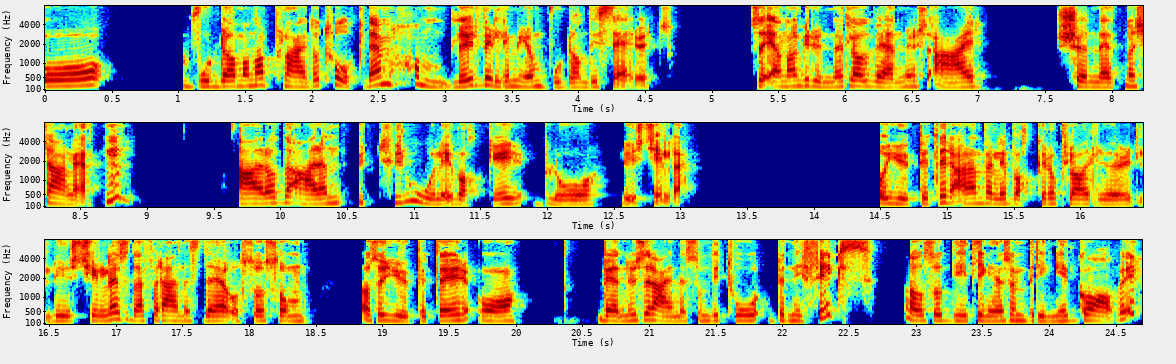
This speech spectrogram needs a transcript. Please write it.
Og hvordan man har pleid å tolke dem, handler veldig mye om hvordan de ser ut. Så en av grunnene til at Venus er skjønnheten og kjærligheten, er at det er en utrolig vakker blå lyskilde. Og Jupiter er en veldig vakker og klar rød lyskilde, så derfor regnes det også som Altså Jupiter og Venus regnes som de to benefics, altså de tingene som bringer gaver.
